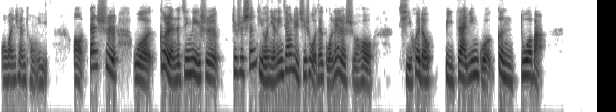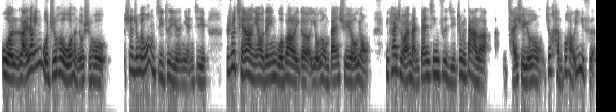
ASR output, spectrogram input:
我完全同意。哦，但是我个人的经历是，就是身体和年龄焦虑，其实我在国内的时候体会的比在英国更多吧。我来到英国之后，我很多时候甚至会忘记自己的年纪。比如说前两年我在英国报了一个游泳班学游泳，一开始我还蛮担心自己这么大了才学游泳，就很不好意思。然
